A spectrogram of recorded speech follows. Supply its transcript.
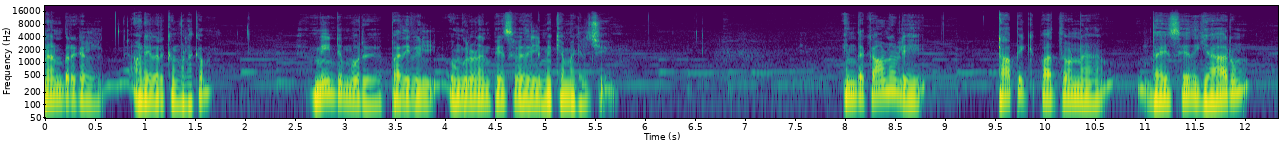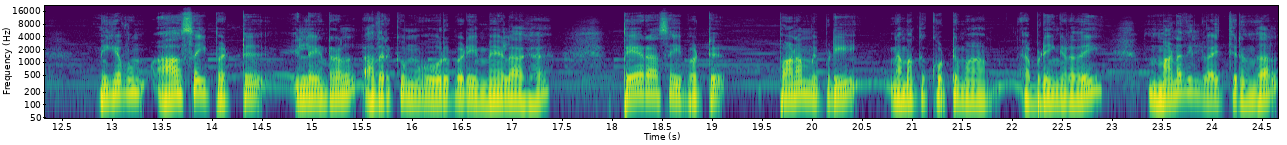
நண்பர்கள் அனைவருக்கும் வணக்கம். மீண்டும் ஒரு பதிவில் உங்களுடன் பேசுவதில் மிக்க மகிழ்ச்சி. இந்த காணொளி டாபிக் பார்த்தோன்னே தயவுசெய்து யாரும் மிகவும் ஆசைப்பட்டு இல்லை என்றால் அதற்கும் ஒருபடி மேலாக பேராசைப்பட்டு பணம் இப்படி நமக்கு கொட்டுமா அப்படிங்கிறதை மனதில் வைத்திருந்தால்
